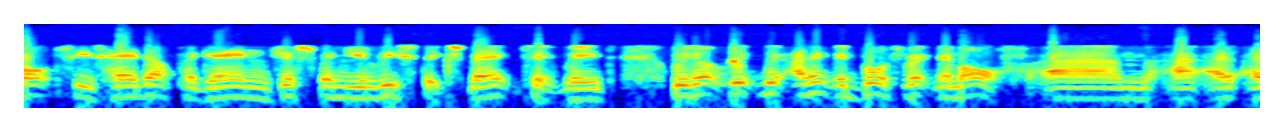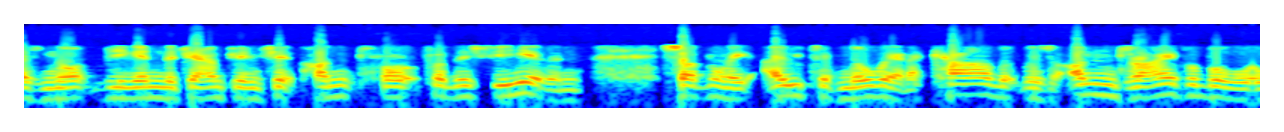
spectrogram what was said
pops his head up again just when you least expect it. We'd, we'd, we, I think we'd both written him off um, as not being in the championship hunt for, for this year, and suddenly out of nowhere, a car that was undrivable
